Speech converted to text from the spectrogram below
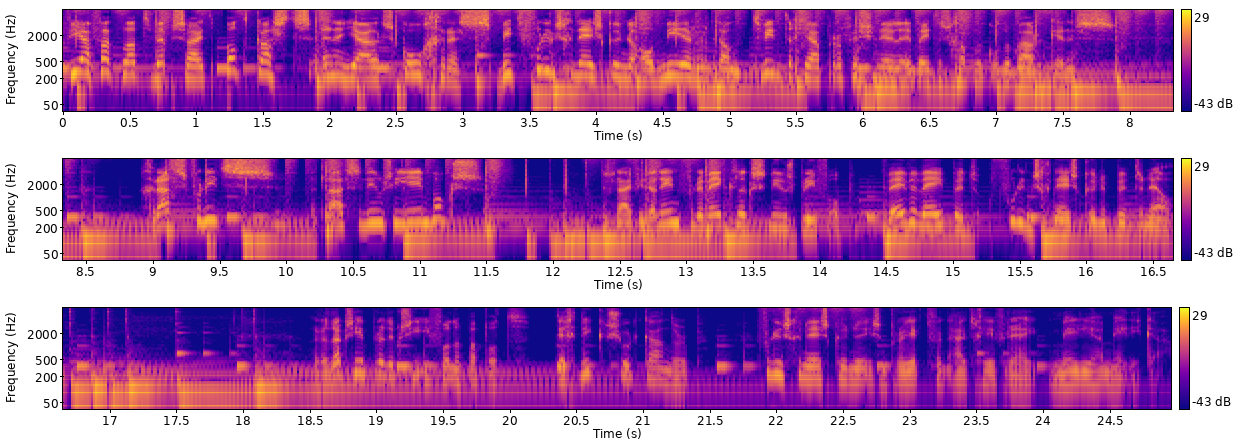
Via vakblad, website, podcasts en een jaarlijks congres biedt voedingsgeneeskunde al meer dan 20 jaar professionele en wetenschappelijk onderbouwde kennis. Gratis voor niets, het laatste nieuws in je inbox? Schrijf je dan in voor de wekelijkse nieuwsbrief op www.voedingsgeneeskunde.nl. Redactie en productie Yvonne Papot. Techniek Sjoerd Kaandorp. Voedingsgeneeskunde is een project van uitgeverij Media Medica.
